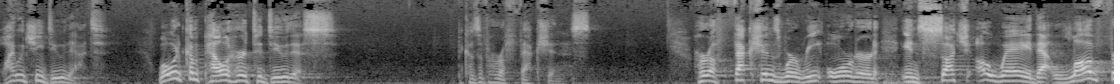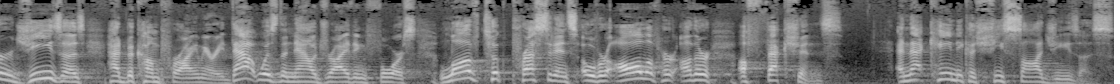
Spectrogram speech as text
Why would she do that? What would compel her to do this? Because of her affections. Her affections were reordered in such a way that love for Jesus had become primary. That was the now driving force. Love took precedence over all of her other affections. And that came because she saw Jesus.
